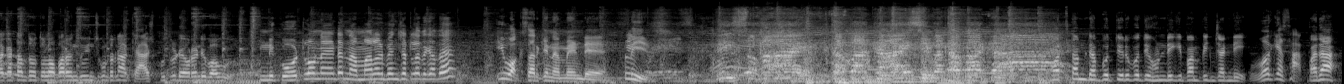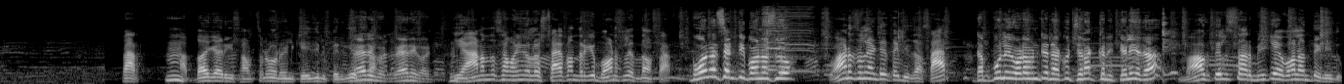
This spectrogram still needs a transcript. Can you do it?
ఓట్ల కట్టలతో తులాభారం దూయించుకుంటున్న ఆ క్యాష్ పుత్రుడు ఎవరండి బాబు? ఇన్ని కోట్లు ఉన్నాయంటే నమ్మాలనిపించట్లేదు కదా? ఈ ఒక్కసారికి నమ్మేయండి ప్లీజ్ మొత్తం డబ్బు తిరుపతి హుండీకి పంపించండి. ఓకే సార్. పద. సార్ అబ్బాయి గారు ఈ సంవత్సరం రెండు కేజీలు వెరీ పెరిగారు గుడ్ వెరీ గుడ్ ఈ ఆనంద సమయంలో స్టాఫ్ అందరికి బోనస్లు ఇద్దాం సార్. బోనస్ ఏంటి బోనస్లు? బోనస్లు అంటే తెలీదా సార్? డబ్బులు ఇవ్వడం అంటే నాకు చిరక్కని తెలియదా? మాకు తెలుసు సార్. మీకే ఇవ్వాలని తెలీదు.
